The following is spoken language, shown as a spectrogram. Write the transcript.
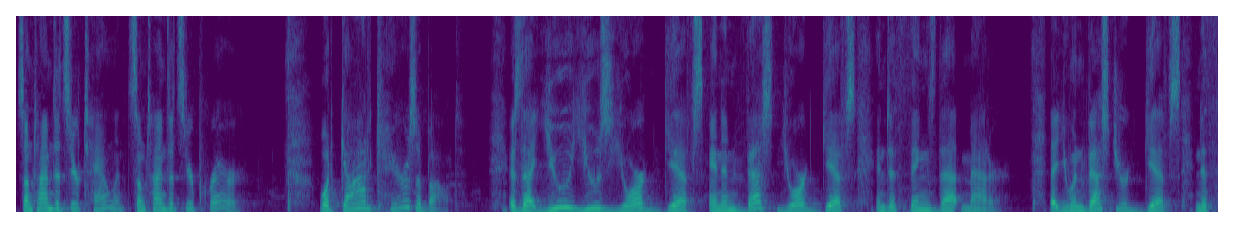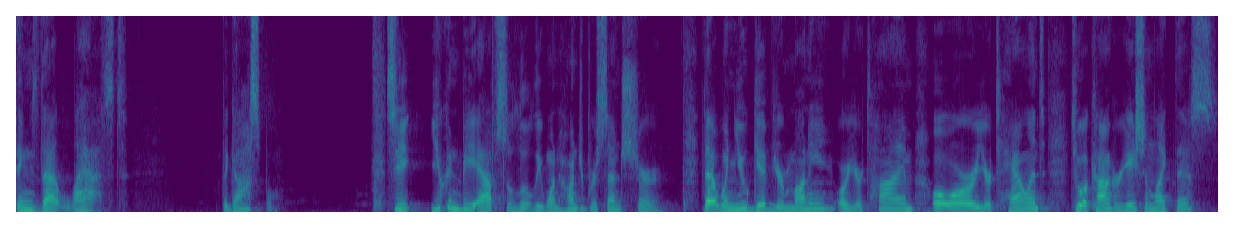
Sometimes it's your talent. Sometimes it's your prayer. What God cares about is that you use your gifts and invest your gifts into things that matter, that you invest your gifts into things that last, the gospel. See, you can be absolutely 100% sure that when you give your money or your time or, or, your talent to a congregation like this,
